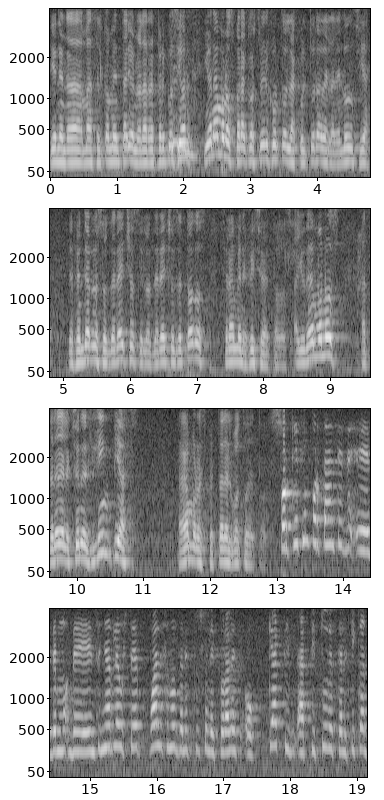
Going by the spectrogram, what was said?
tiene nada más el comentario, no la repercusión. Y unámonos para construir juntos la cultura de la denuncia, defender nuestros derechos y los derechos de todos será en beneficio de todos. Ayudémonos a tener elecciones limpias. Hagamos respetar el voto de todos. Porque es importante de, eh, de de enseñarle a usted cuáles son los delitos electorales o qué acti- actitudes califican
